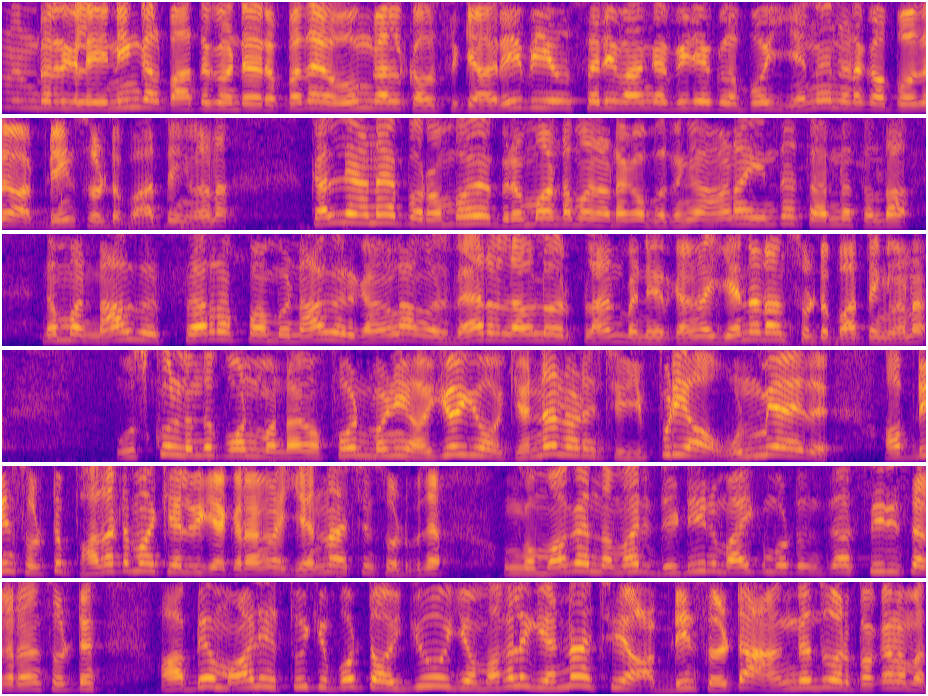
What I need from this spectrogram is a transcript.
நண்பர்களே நீங்கள் பார்த்து கொண்டு இருப்பது உங்கள் கௌசிகா ரிவ்யூ சரி வாங்க வீடியோக்குள்ள போய் என்ன நடக்க போகுது அப்படின்னு சொல்லிட்டு பார்த்தீங்கன்னா கல்யாணம் இப்போ ரொம்பவே பிரம்மாண்டமாக நடக்க போகுதுங்க. ஆனால் இந்த தருணத்தில் தான் நம்ம நாகு சரப்பாம்பு நாகு இருக்காங்களா அவங்க வேற லெவலில் ஒரு பிளான் பண்ணியிருக்காங்க. என்னடான்னு சொல்லிட்டு பார்த்தீங்கன்னா ஸ்கூல்லேருந்து ஃபோன் பண்ணுறாங்க ஃபோன் பண்ணி ஐயோ என்ன நடந்துச்சு? இப்படியா? உண்மையா இது? அப்படின்னு சொல்லிட்டு பதட்டமாக கேள்வி கேட்குறாங்க என்னாச்சுன்னு சொல்லிட்டு உங்கள் மகன் இந்த மாதிரி திடீர்னு மயக்கம் போட்டு வந்துட்டா சீரியஸ் ஆகிறான்னு சொல்லிட்டு அப்படியே மாலையை தூக்கி போட்டு ஐயோ என் மகளுக்கு என்னாச்சு? அப்படின்னு சொல்லிட்டு அங்கேருந்து ஒரு பக்கம் நம்ம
